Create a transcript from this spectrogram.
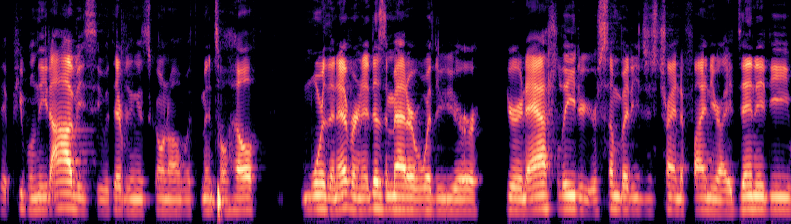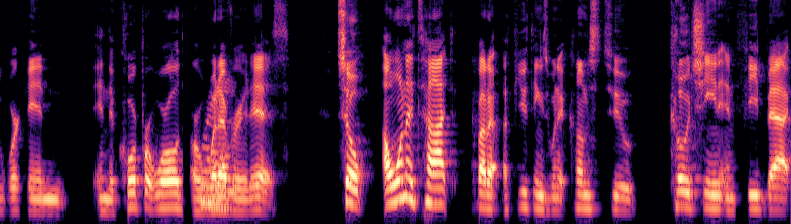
that people need, obviously, with everything that's going on with mental health more than ever. And it doesn't matter whether you're you're an athlete or you're somebody just trying to find your identity, working in the corporate world or Right. whatever it is. So I want to talk about a, a few things when it comes to coaching and feedback.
